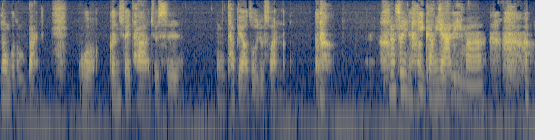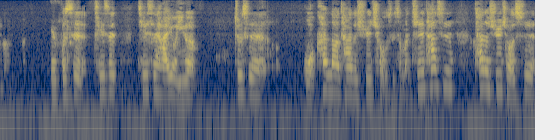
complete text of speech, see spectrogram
那我怎么办？我跟随他，就是嗯，他不要走就算了。那所以你自己扛压力吗？也不是，其实其实还有一个，就是我看到他的需求是什么？其实他是他的需求是。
